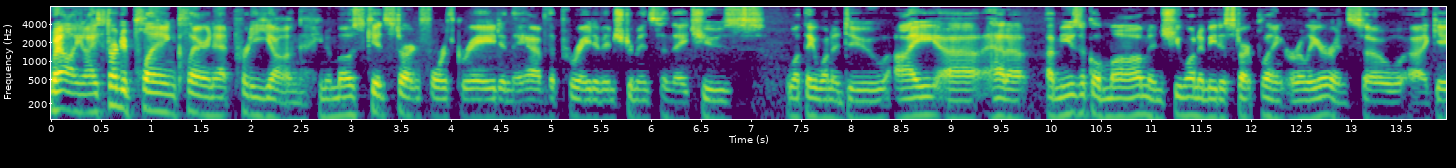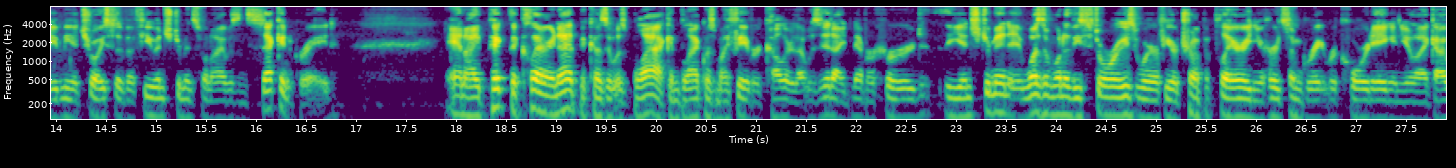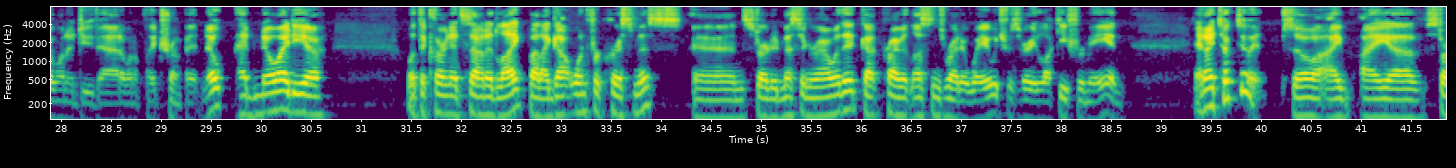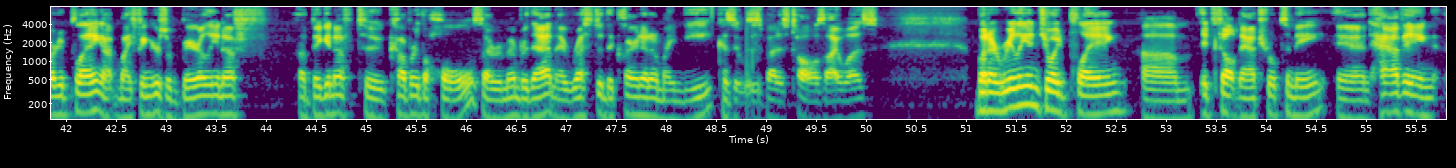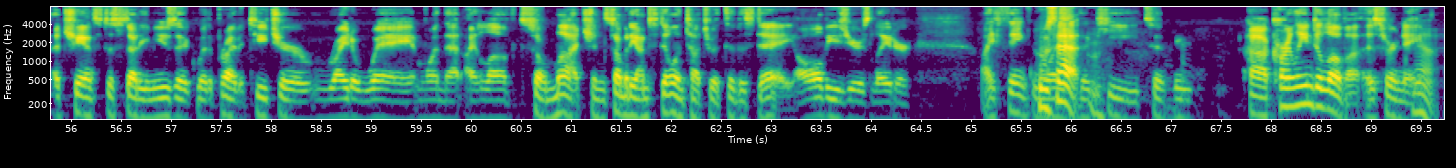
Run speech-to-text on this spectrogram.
Well, you know, I started playing clarinet pretty young. You know, most kids start in fourth grade and they have the parade of instruments and they choose what they want to do. I uh, had a, a musical mom and she wanted me to start playing earlier, and so uh, gave me a choice of a few instruments when I was in second grade. And I picked the clarinet because it was black, and black was my favorite color. That was it. I'd never heard the instrument. It wasn't one of these stories where if you're a trumpet player and you heard some great recording and you're like, I want to do that, I want to play trumpet. Nope, had no idea what the clarinet sounded like, but I got one for Christmas and started messing around with it. Got private lessons right away, which was very lucky for me, and and I took to it. So I I uh, started playing. Uh, My fingers are barely enough uh, big enough to cover the holes. I remember that, and I rested the clarinet on my knee because it was about as tall as I was. But I really enjoyed playing. Um, it felt natural to me, and having a chance to study music with a private teacher right away, and one that I loved so much, and somebody I'm still in touch with to this day, all these years later, I think Who's was that? the key to me. Uh, Carlene Delova is her name. Yeah,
